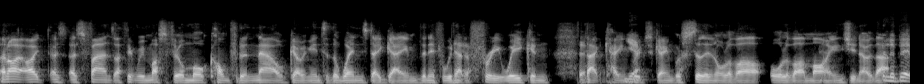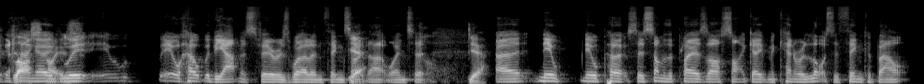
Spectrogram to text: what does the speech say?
and I, I as, as, fans, I think we must feel more confident now going into the Wednesday game than if we'd had a free week and Definitely. that Cambridge yeah. game was still in all of our all of our minds. You know that a bit of a hangover. Is... It, will help with the atmosphere as well and things yeah. like that, won't it? Yeah. Uh, Neil Neil Perk says some of the players last night gave McKenna a lot to think about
